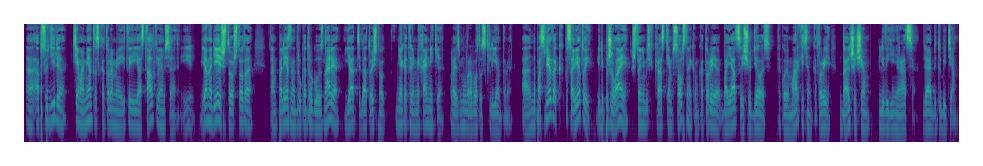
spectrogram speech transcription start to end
Э, обсудили те моменты, с которыми и ты, и я сталкиваемся. И я надеюсь, что что-то там полезное друг от друга узнали. Я от тебя точно вот некоторые механики возьму в работу с клиентами. А напоследок посоветуй или пожелай что-нибудь как раз тем собственникам, которые боятся еще делать такой маркетинг, который дальше, чем лидогенерация для B2B тем.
